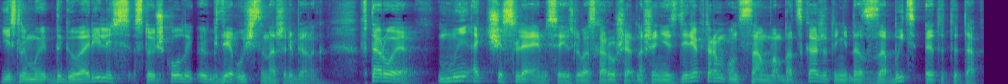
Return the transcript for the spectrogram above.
если мы договорились с той школой, где учится наш ребенок. Второе. Мы отчисляемся. Если у вас хорошие отношения с директором, он сам вам подскажет и не даст забыть этот этап.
